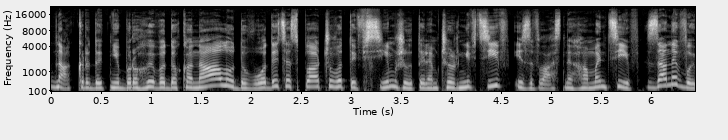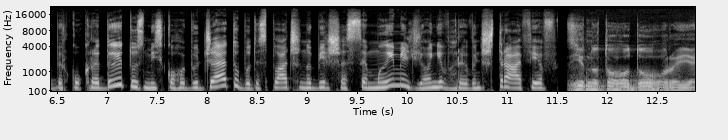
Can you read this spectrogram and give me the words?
Однак кредитні борги водоканалу доводиться сплачувати всім жителям Чернівців із власних гаманців. За невибірку кредиту з міського бюджету буде сплачено більше 7 мільйонів гривень штрафів. Згідно того договору, я,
